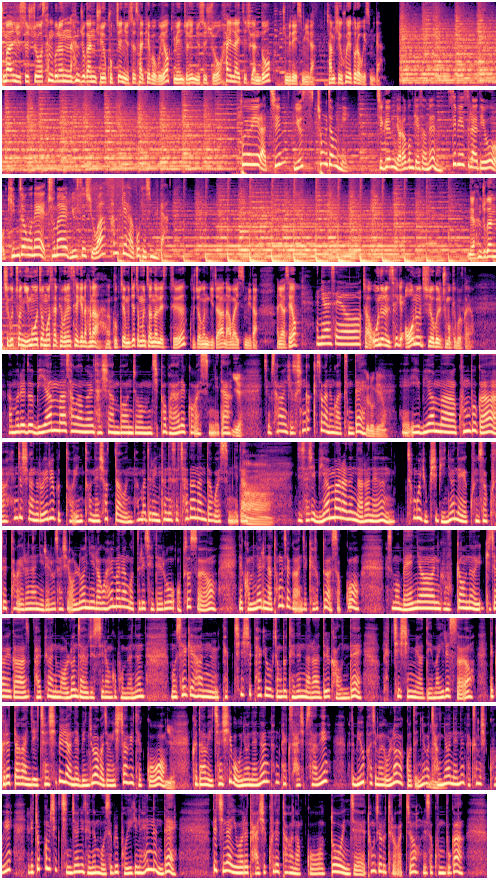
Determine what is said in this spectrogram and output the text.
주말 뉴스쇼 3부는 한 주간 주요 국제 뉴스 살펴보고요. 김현정의 뉴스쇼 하이라이트 시간도 준비되어 있습니다. 잠시 후에 돌아오겠습니다. 토요일 아침 뉴스 총정리. 지금 여러분께서는 CBS 라디오 김정훈의 주말 뉴스쇼와 함께하고 계십니다. 네, 한 주간 지구촌 이모저모 살펴보는 세계는 하나 국제 문제 전문 저널리스트 구정은 기자 나와 있습니다. 안녕하세요. 안녕하세요. 자, 오늘은 세계 어느 지역을 주목해 볼까요? 아무래도 미얀마 상황을 다시 한번 좀 짚어봐야 될 것 같습니다. 예. 지금 상황이 계속 심각해져 가는 것 같은데. 그러게요. 예, 이 미얀마 군부가 현재 시간으로 1일부터 인터넷 셧다운, 한마디로 인터넷을 차단한다고 했습니다. 아. 이제 사실 미얀마라는 나라는 1962년에 군사 쿠데타가 일어난 이래로 사실 언론이라고 할 만한 것들이 제대로 없었어요. 이제 검열이나 통제가 이제 계속돼 왔었고, 그래서 뭐 매년 그 국경 없는 기자회가 발표하는 뭐 언론 자유주스 이런 거 보면은 뭐 세계 한 178개국 정도 되는 나라들 가운데 170몇이 막 이랬어요. 근데 그랬다가 이제 2011년에 민주화 과정이 시작이 됐고, 예. 그 다음에 2015년에는 한 144위? 그래도 미흡하지만 올라갔거든요. 작년에는 139위? 이렇게 조금씩 진전이 되는 모습을 보이기는 했는데, 근데 지난 2월에 다시 쿠데타가 났고 또 이제 통제로 들어갔죠. 그래서 군부가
